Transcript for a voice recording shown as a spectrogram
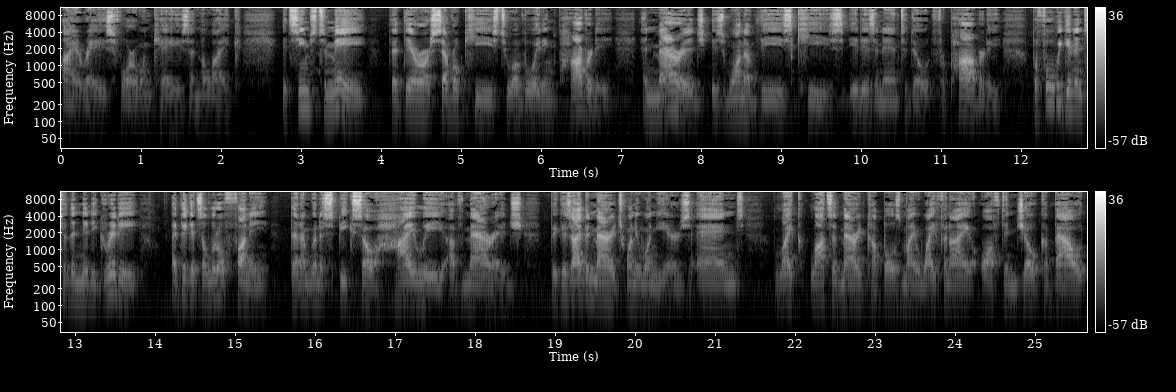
IRAs, 401ks, and the like. It seems to me that there are several keys to avoiding poverty, and marriage is one of these keys. It is an antidote for poverty. Before we get into the nitty gritty, I think it's a little funny that I'm going to speak so highly of marriage because I've been married 21 years and like lots of married couples, my wife and I often joke about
